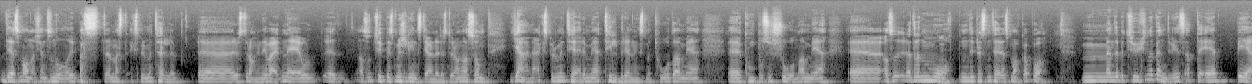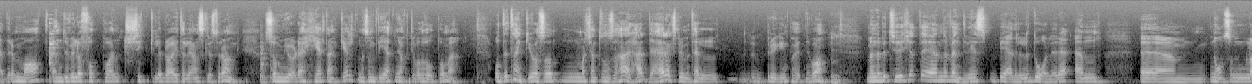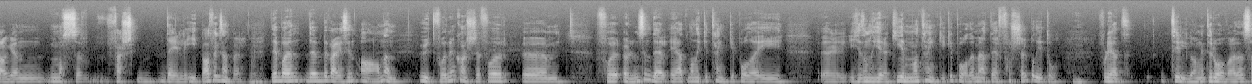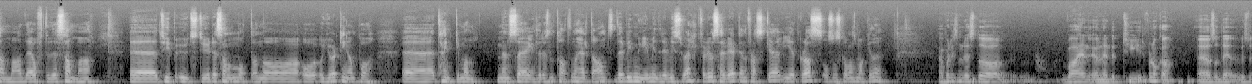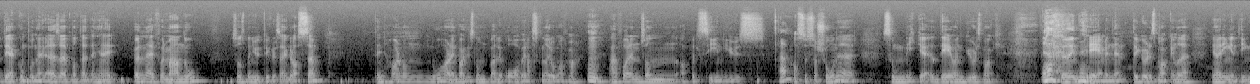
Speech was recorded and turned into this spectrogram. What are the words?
det som anerkjennes som noen av de beste, mest eksperimentelle eh, restaurantene i verden, er jo eh, altså typisk Michelin-stjernerestauranter som gjerne eksperimenterer med tilberedningsmetoder, med eh, komposisjoner, med eh, altså rett og slett måten de presenterer smaker på. Men det betyr ikke nødvendigvis at det er bedre mat enn du ville fått på en skikkelig bra italiensk restaurant, som gjør det helt enkelt, men som vet nøyaktig hva du holder på med. Og det tenker jo også man kjente sånn som her, her Det her er eksperimentell brygging på høyt nivå. Mm. Men det betyr ikke at det er nødvendigvis bedre eller dårligere enn eh, noen som lager en masse fersk, deilig IPA, f.eks. Det, er bare en, det beveger seg i en annen en. Utfordringen kanskje for, for ølen sin del er at man ikke tenker på det i eh, ikke sånn hierarki, men man tenker ikke på det med at det er forskjell på de to. Fordi at tilgangen til råvarer er den samme. Det er ofte det samme eh, type utstyr, det er samme måtene å, å, å gjøre tingene på, eh, tenker man. Men så er egentlig resultatet noe helt annet. Det blir mye mindre visuelt. For det er jo servert i en flaske i et glass, og så skal man smake det. Jeg får liksom lyst til å Hva en øl betyr for noe. Eh, altså det, hvis du dekomponerer det, så er det på en måte denne ølen her for meg nå, sånn som den utvikler seg i glasset den har noen, Nå har den faktisk noen veldig overraskende aromaer for meg. Mm. Jeg får en sånn appelsinjuice-assosiasjon i det der. Som ikke, det er jo en gul smak. Ja. Det er den preeminente gule smaken. og det, den har ingenting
